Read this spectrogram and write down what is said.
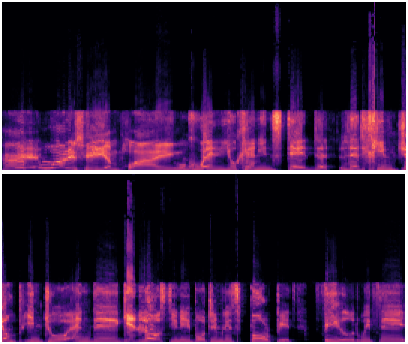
Hey, what is he implying? when you can instead uh, let him jump into and uh, get lost in a bottomless ball pit filled with uh,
